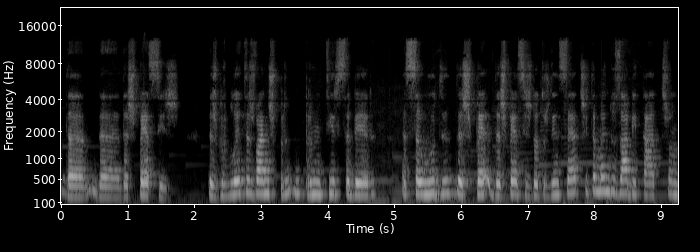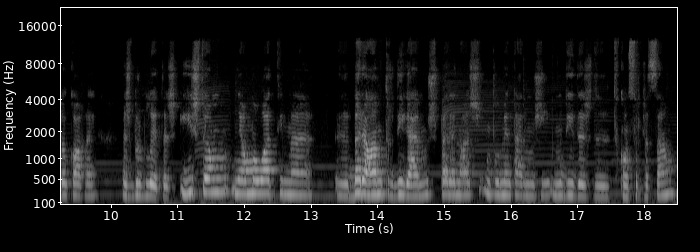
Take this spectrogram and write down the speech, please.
da, da, das espécies das borboletas vai nos permitir saber a saúde das, das espécies de outros insetos e também dos habitats onde ocorrem as borboletas. E isto é, um, é uma ótima uh, barómetro, digamos, para nós implementarmos medidas de, de conservação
